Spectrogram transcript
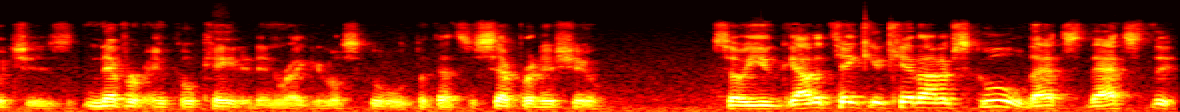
which is never inculcated in regular schools, but that's a separate issue. So you've got to take your kid out of school. That's that's the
